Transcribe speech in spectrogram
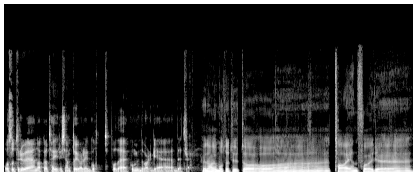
Og så tror jeg nok at Høyre kommer til å gjøre det godt på det kommunevalget. Det tror jeg. Hun har jo måttet ut og, og ta en for eh,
